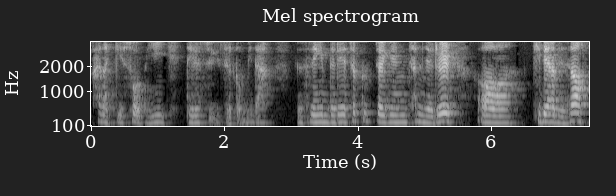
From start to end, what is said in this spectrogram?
한 학기 수업이 될 수 있을 겁니다. 선생님들의 적극적인 참여를 어, 기대하면서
